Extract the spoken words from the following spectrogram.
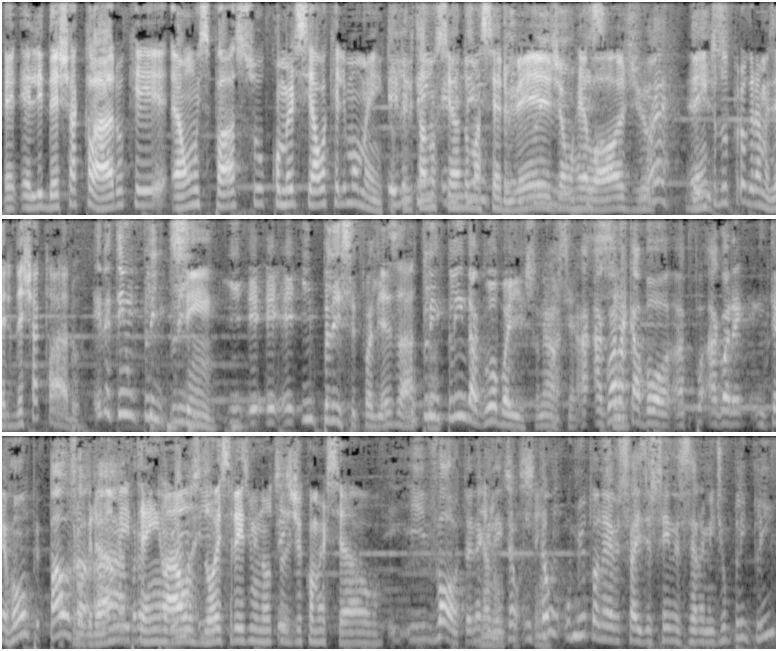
ele- ele deixa claro que é um espaço comercial aquele momento. Ele está anunciando uma um cerveja, um relógio é? É dentro isso. do programa, mas ele deixa claro. Ele tem um plim-plim implícito ali. Exato. O plim-plim da Globo é isso, né? Assim, a- agora Sim. acabou, a- agora interrompe, pausa programa a- e pro- tem lá os e- dois, três minutos tem- de comercial. e, e volta, né? Então, anúncios, sim. então o Milton Neves faz isso sem necessariamente um plim-plim.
